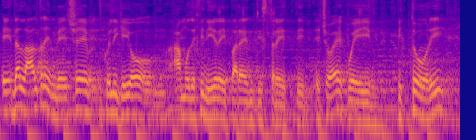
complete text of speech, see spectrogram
e dall'altra invece quelli che io amo definire i parenti stretti e cioè quei pittori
